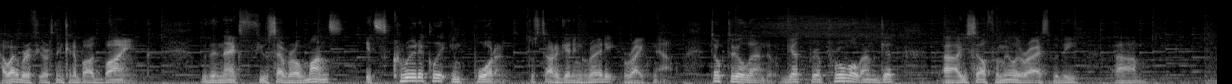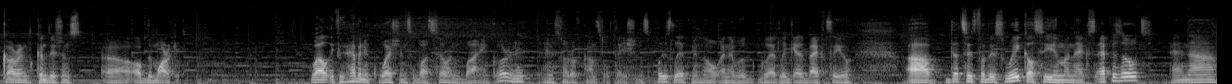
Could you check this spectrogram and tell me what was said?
However, if you're thinking about buying within the next few several months, it's critically important to start getting ready right now. Talk to your lender, get pre-approval and get uh, yourself familiarized with the um, current conditions uh, of the market. Well, if you have any questions about selling, buying, or need any sort of consultations, please let me know and I will gladly get back to you. Uh, that's it for this week. I'll see you in my next episodes and uh,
